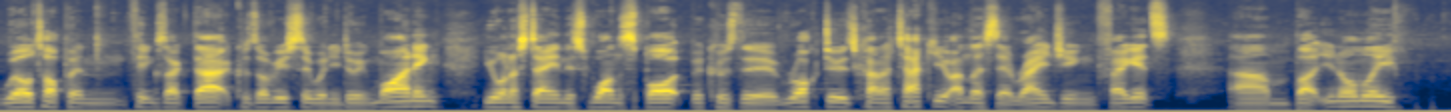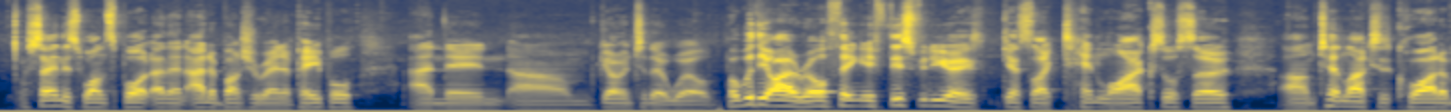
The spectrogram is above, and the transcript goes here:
world hop and things like that because obviously when you're doing mining you want to stay in this one spot because the rock dudes can't attack you unless they're ranging faggots um, but you normally stay in this one spot and then add a bunch of random people and then um, go into their world. But with the IRL thing, if this video gets like 10 likes or so, um, 10 likes is quite a,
